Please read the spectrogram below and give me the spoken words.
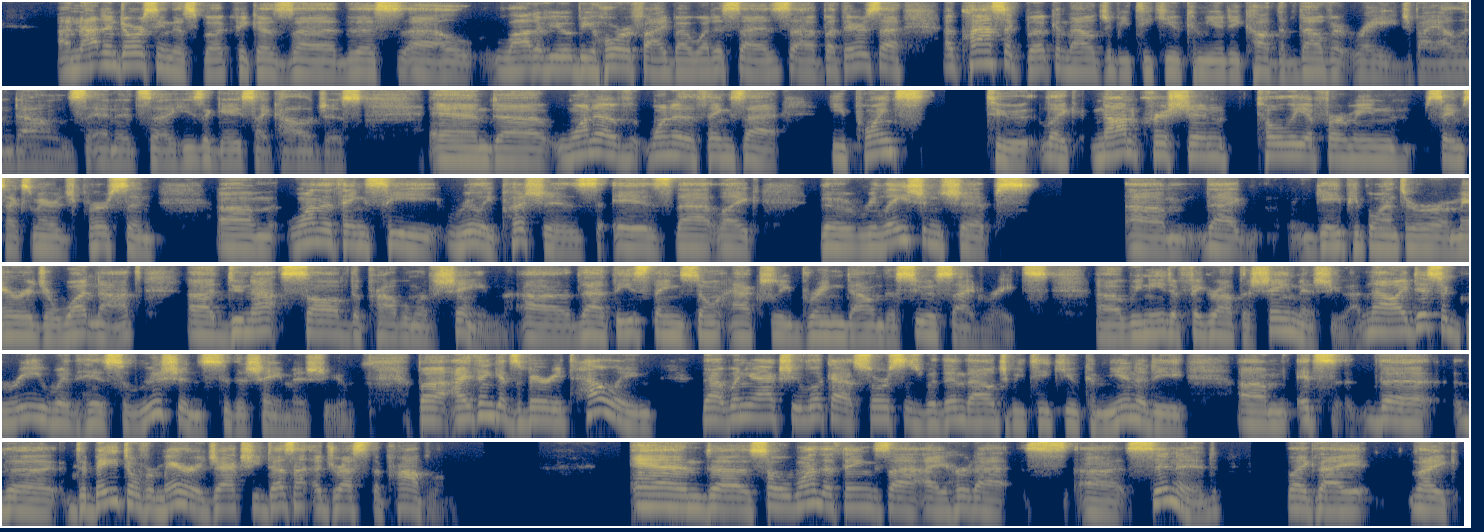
I'm not endorsing this book because uh, this uh, a lot of you would be horrified by what it says. Uh, but there's a, a classic book in the LGBTQ community called "The Velvet Rage" by Alan Downs, and it's uh, he's a gay psychologist. And uh, one of one of the things that he points to, like non-Christian, totally affirming same-sex marriage person, um, one of the things he really pushes is that like the relationships um, that gay people enter or a marriage or whatnot uh, do not solve the problem of shame uh, that these things don't actually bring down the suicide rates uh, we need to figure out the shame issue now i disagree with his solutions to the shame issue but i think it's very telling that when you actually look at sources within the LGBTQ community, um, it's the the debate over marriage actually doesn't address the problem. And uh, so one of the things uh, I heard at uh, Synod, like I like,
